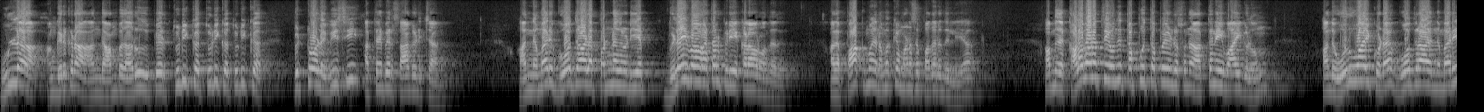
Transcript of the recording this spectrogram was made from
உள்ள அங்கே இருக்கிற அந்த ஐம்பது அறுபது பேர் துடிக்க துடிக்க துடிக்க பெட்ரோலை வீசி அத்தனை பேர் சாகடிச்சாங்க. அந்த மாதிரி கோத்ராவில் பண்ணதனுடைய விளைவாகத்தான் பெரிய கலவரம் வந்தது. அதை பார்க்கும்போது நமக்கே மனசு பதறது இல்லையா? அந்த கலவரத்தை வந்து தப்பு தப்பு என்று சொன்ன அத்தனை வாய்களும் அந்த ஒரு வாய் கூட கோத்ரா இந்த மாதிரி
